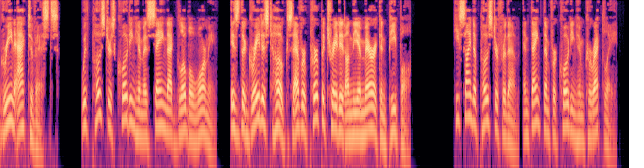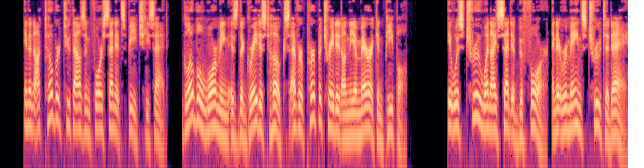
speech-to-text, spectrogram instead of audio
«green activists» with posters quoting him as saying that global warming «is the greatest hoax ever perpetrated on the American people». He signed a poster for them, and thanked them for quoting him correctly. In an October 2004 Senate speech he said, Global warming is the greatest hoax ever perpetrated on the American people. It was true when I said it before, and it remains true today.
